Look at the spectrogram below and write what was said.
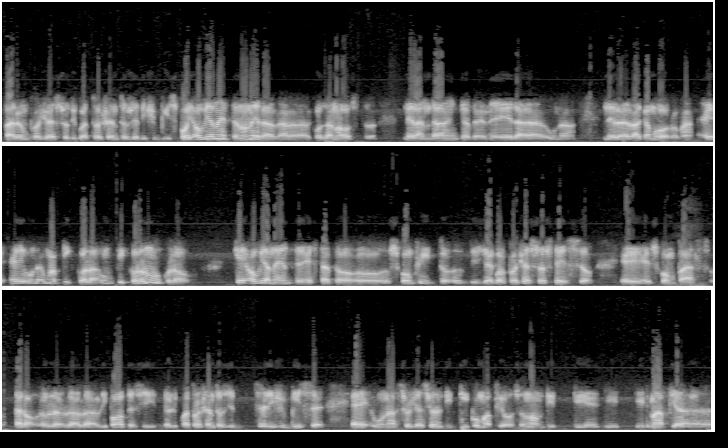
fare un processo di 416 bis. Poi ovviamente non era la cosa nostra né l'Andrangheta né era una, né la Camorro, ma è, è una, una piccola, un piccolo nucleo che ovviamente è stato oh, sconfitto, già col processo stesso è, scomparso. Però l'ipotesi del 416 bis è un'associazione di tipo mafioso, non di, di, di, di mafia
